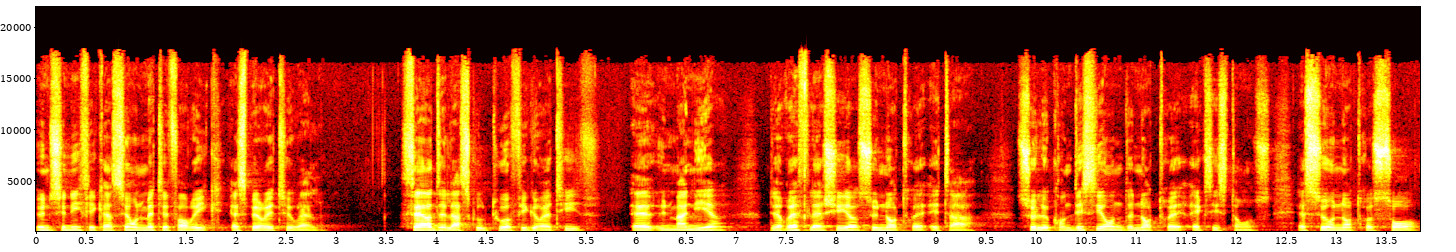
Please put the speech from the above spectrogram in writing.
une signification métaphorique et spirituelle. Faire de la sculpture figurative est une manière de réfléchir sur notre état, sur les conditions de notre existence et sur notre sort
